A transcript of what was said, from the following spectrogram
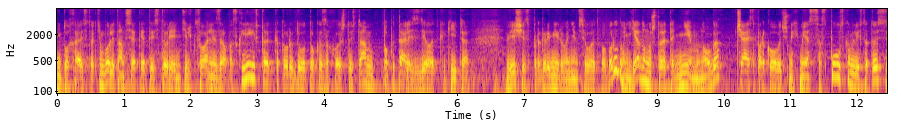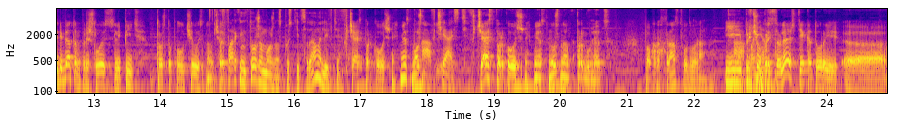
неплохая история. Тем более там всякая эта история, интеллектуальный запуск лифта, который ты вот только заходишь. То есть там попытались сделать какие-то вещи с программированием всего этого оборудования я думаю, что это немного. Часть парковочных мест со спуском лифта. То есть ребятам пришлось лепить то, что получилось на участке. В паркинг тоже можно спуститься, да, на лифте? В часть парковочных мест можно. А, в часть. В часть парковочных мест нужно прогуляться по пространству двора. И а, причем, понятно. представляешь, те, которые э,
